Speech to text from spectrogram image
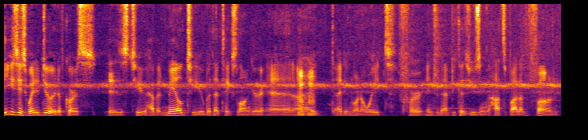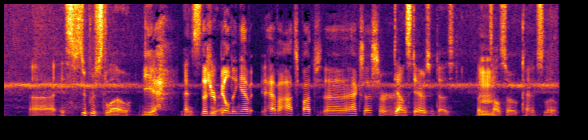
the easiest way to do it, of course, is to have it mailed to you, but that takes longer, and Mm-hmm. I, I didn't want to wait for internet because using the hotspot on the phone uh, is super slow. yeah. And Does your you know, building have have a hotspot uh, access or downstairs it does, but Mm. it's also kind of slow,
